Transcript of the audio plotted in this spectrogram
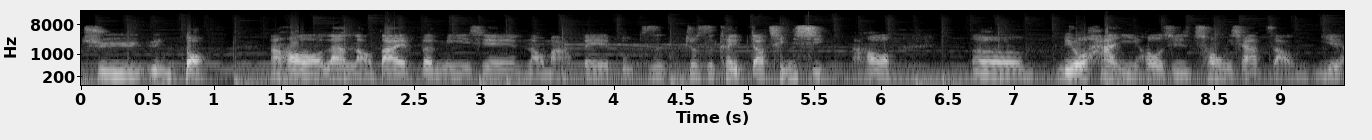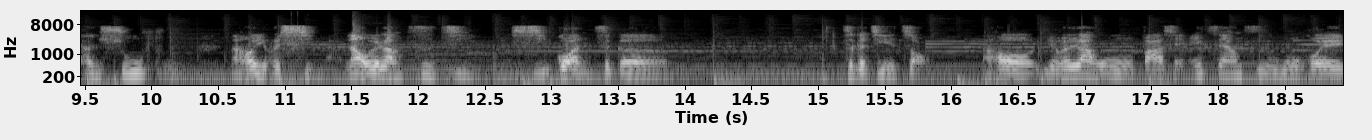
去运动，然后让脑袋分泌一些脑吗啡，不知就是可以比较清醒。然后，呃，流汗以后其实冲一下澡也很舒服，然后也会醒来。那我会让自己习惯这个这个节奏。然后也会让我发现，哎，这样子我会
